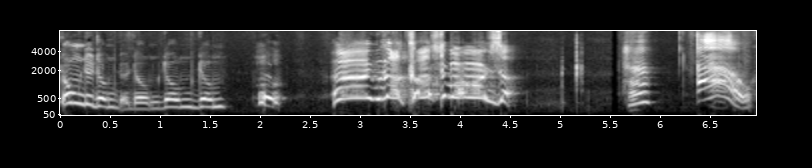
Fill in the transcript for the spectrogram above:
Dum dum dum dum dum dum customers! Huh? Oh!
